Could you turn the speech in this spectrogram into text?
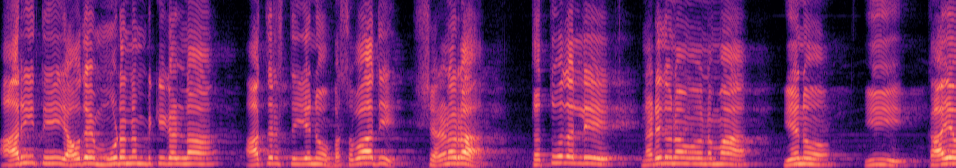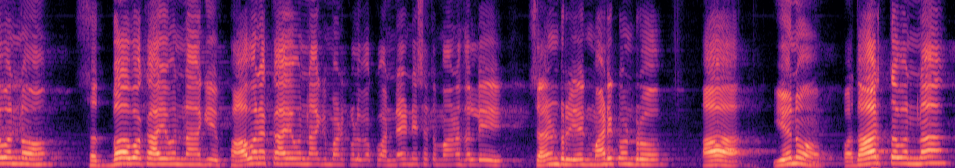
ಆ ರೀತಿ ಯಾವುದೇ ಮೂಢನಂಬಿಕೆಗಳನ್ನ ಆಚರಿಸ್ತೀ ಏನು ಬಸವಾದಿ ಶರಣರ ತತ್ವದಲ್ಲಿ ನಡೆದು ನಾವು ನಮ್ಮ ಏನು ಈ ಕಾಯವನ್ನು ಸದ್ಭಾವ ಕಾಯವನ್ನಾಗಿ, ಪಾವನ ಕಾಯವನ್ನಾಗಿ ಮಾಡ್ಕೊಳ್ಬೇಕು. ಹನ್ನೆರಡನೇ ಶತಮಾನದಲ್ಲಿ ಶರಣರು ಹೇಗೆ ಮಾಡಿಕೊಂಡ್ರು? ಆ ಏನು ಪದಾರ್ಥವನ್ನು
